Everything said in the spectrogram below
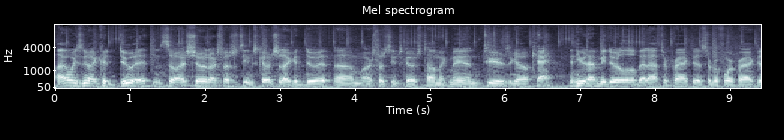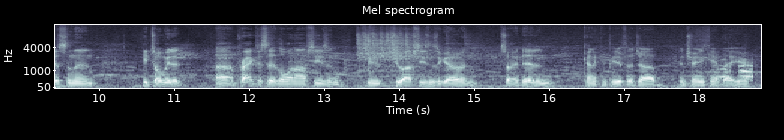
I always knew I could do it, and so I showed our special teams coach that I could do it. Um, our special teams coach Tom McMahon two years ago. Okay. And he would have me do it a little bit after practice or before practice, and then he told me to uh, practice it the one off season, two two off seasons ago, and so I did, and kind of competed for the job in training camp that year.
